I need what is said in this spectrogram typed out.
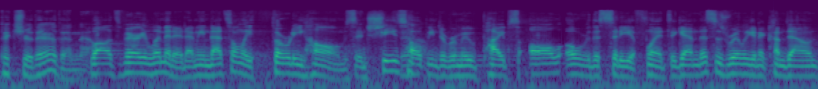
picture there then now? Well, it's very limited. I mean, that's only 30 homes, and she's hoping to remove pipes all over the city of Flint. Again, this is really going to come down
